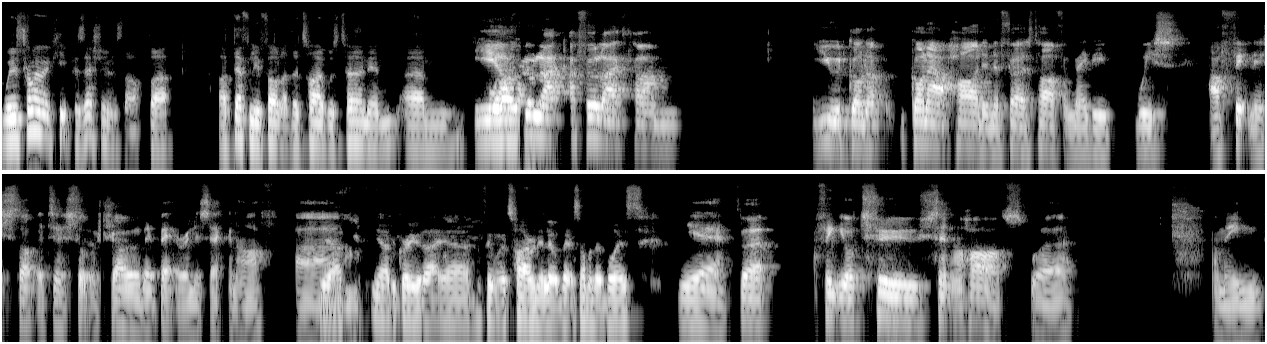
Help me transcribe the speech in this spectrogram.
We were trying to keep possession and stuff, but I definitely felt like the tide was turning. Um, Yeah, although- I feel like I feel like um, you had gone up, gone out hard in the first half, and maybe we our fitness started to sort of show a bit better in the second half. Um, yeah, yeah, I'd agree with that. Yeah, I think we we're tiring a little bit. Some of the boys. yeah, but I think your two centre halves were. I mean,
